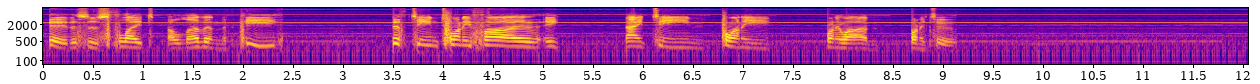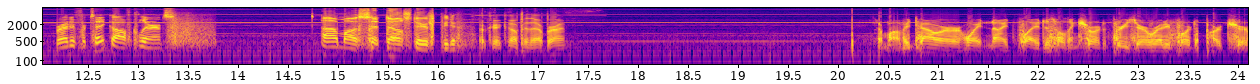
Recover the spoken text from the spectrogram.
Okay, this is flight 11P, 1525, 8, 19, 20, 21, 22. Ready for takeoff clearance. I'm uh, set downstairs, Peter. Okay, copy that, Brian. Mojave Tower, White Knight flight is holding short at 30, ready for departure.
